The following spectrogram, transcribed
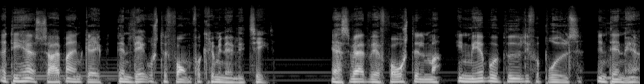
er det her cyberangreb den laveste form for kriminalitet. Jeg har svært ved at forestille mig en mere modbydelig forbrydelse end den her.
